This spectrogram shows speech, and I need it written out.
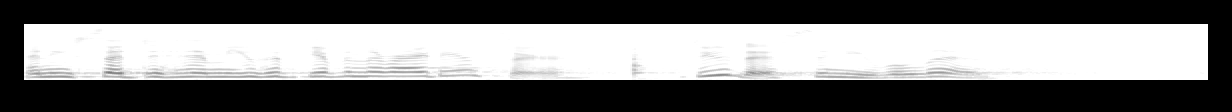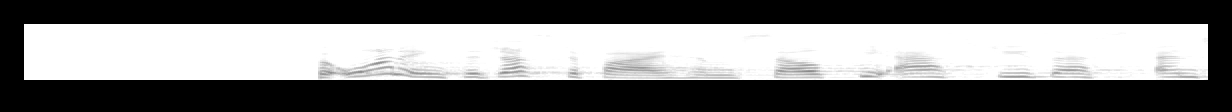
And he said to him, You have given the right answer. Do this, and you will live. But wanting to justify himself, he asked Jesus, And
